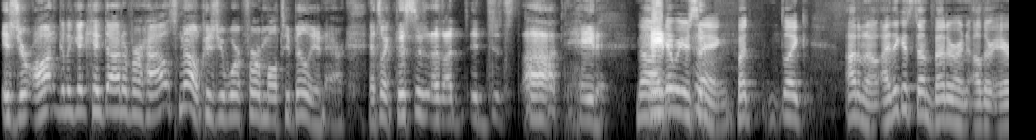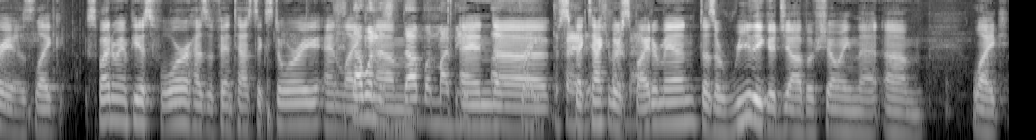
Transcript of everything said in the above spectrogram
is your aunt gonna get kicked out of her house? No, because you work for a multi-billionaire. It's like this is uh, it just ah hate it. No, Hate I get it. what you're saying, but like I don't know. I think it's done better in other areas. Like Spider-Man PS4 has a fantastic story, and like That one is um, that one might be and uh, Spectacular Spider-Man. Spider-Man does a really good job of showing that, um, like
